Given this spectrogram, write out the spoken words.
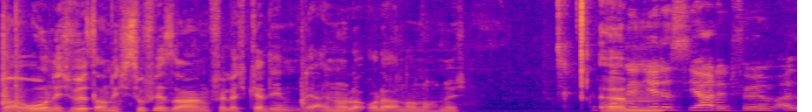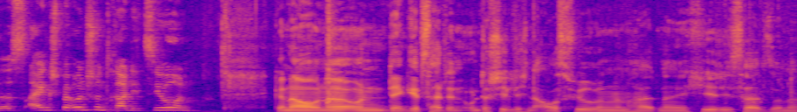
Baron. Ich will jetzt auch nicht zu viel sagen, vielleicht kennt ihn der eine oder andere noch nicht. Wir gucken ähm, jedes Jahr den Film, also das ist eigentlich bei uns schon Tradition. Genau, ne? Und den gibt es halt in unterschiedlichen Ausführungen halt, ne? Hier die ist halt so eine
